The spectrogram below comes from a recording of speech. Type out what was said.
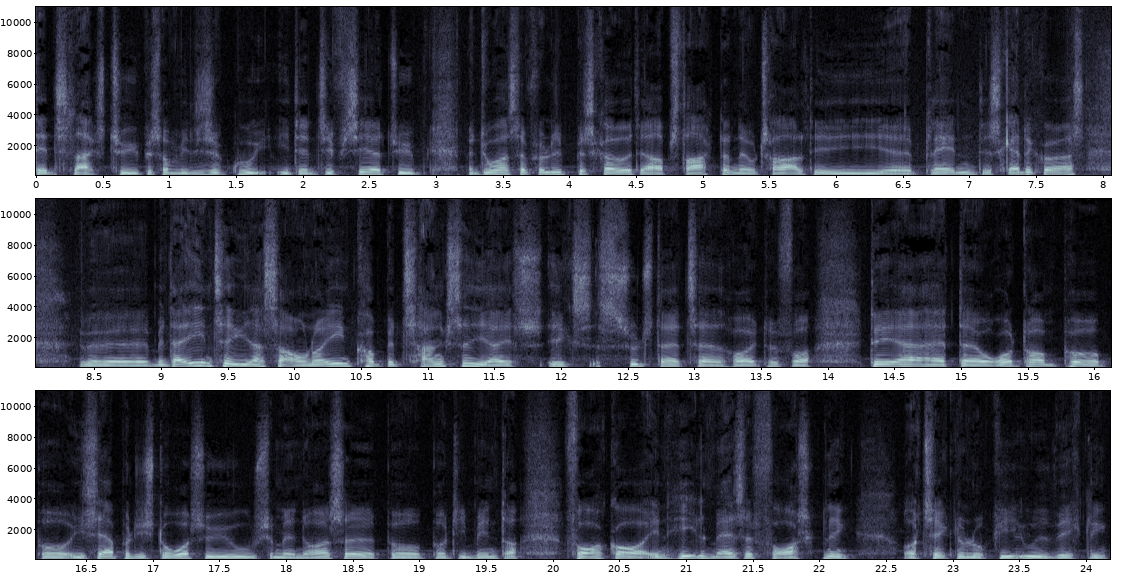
den slags type, som vi ligesom kunne identificere typen. Men du har selvfølgelig beskrevet det abstrakt og neutralt i øh, planen. Det skal det gøres. Øh, men der er en ting, jeg savner. En kompetence, jeg ikke synes, der er taget højde for. Det er, at der rundt om på, på især på de store sygehuse, men også på, på de mindre, foregår en hel masse forskning og teknologiudvikling.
